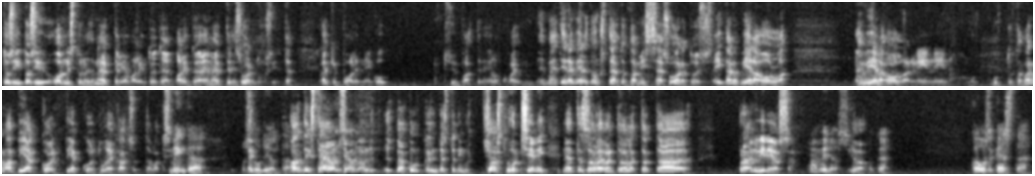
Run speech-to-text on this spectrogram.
tosi, tosi onnistuneita näyttelijävalintoja valintoja ja näyttelijäsuorituksia. Että kaikin puolin niin kuin, sympaattinen elokuva. Ja Mä en tiedä vielä, että onko tämä tota, missään suoratoistossa. Ei taida vielä olla, vielä olla niin, niin. mutta mut, tota, varmaan piakkoin, piakkoin tulee katsottavaksi. Minkä studion täällä. Anteeksi, tää on, se on, nyt, nyt mä kurkkasin tästä niin Just Watchia, niin näyttäisi olevan tuolla tota, Prime-videossa. Prime Videossa? Joo. Okei. Okay. Kauan se kestää?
